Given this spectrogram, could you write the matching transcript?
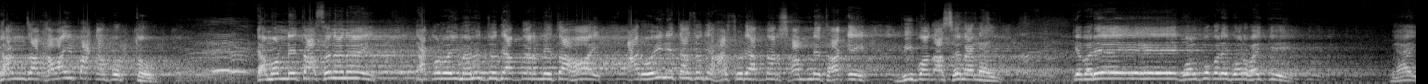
গাঞ্জা খাওয়াই পাকা পোক্ত। এমন নেতা আছে না নাই? এখন ওই মানুষ যদি আপনার নেতা হয়, আর ওই নেতা যদি হাসরে আপনার সামনে থাকে, বিপদ আছে না নাই? এবারে গল্প করে বড় ভাই কে ভাই,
